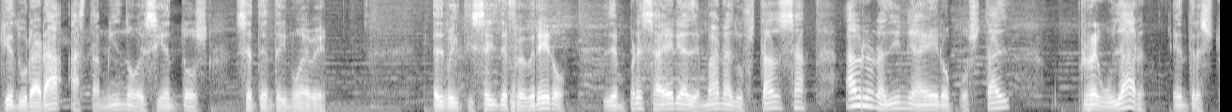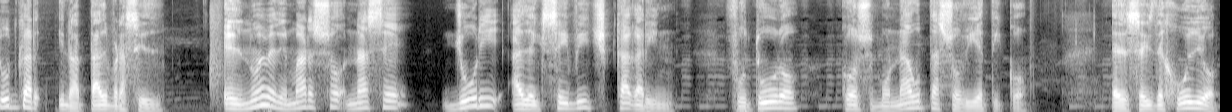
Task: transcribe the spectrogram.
que durará hasta 1979. El 26 de febrero, la empresa aérea alemana Lufthansa abre una línea aeropostal regular entre Stuttgart y Natal, Brasil. El 9 de marzo nace Yuri Alexeyevich Gagarin, futuro cosmonauta soviético. El 6 de julio,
